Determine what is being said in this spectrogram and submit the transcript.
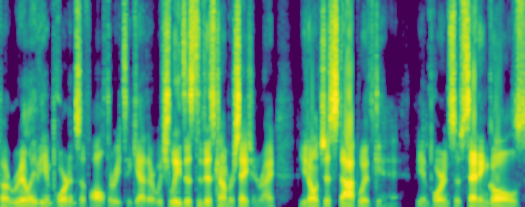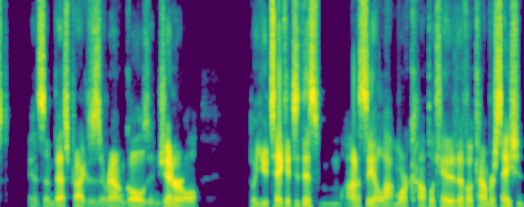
but really the importance of all three together, which leads us to this conversation, right? You don't just stop with the importance of setting goals and some best practices around goals in general, but you take it to this honestly a lot more complicated of a conversation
